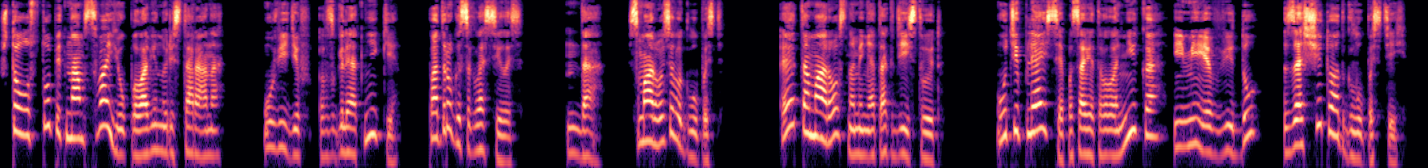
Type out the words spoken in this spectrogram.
что уступит нам свою половину ресторана. Увидев взгляд Ники, подруга согласилась. Да, сморозила глупость. Это мороз на меня так действует. Утепляйся, посоветовала Ника, имея в виду защиту от глупостей.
